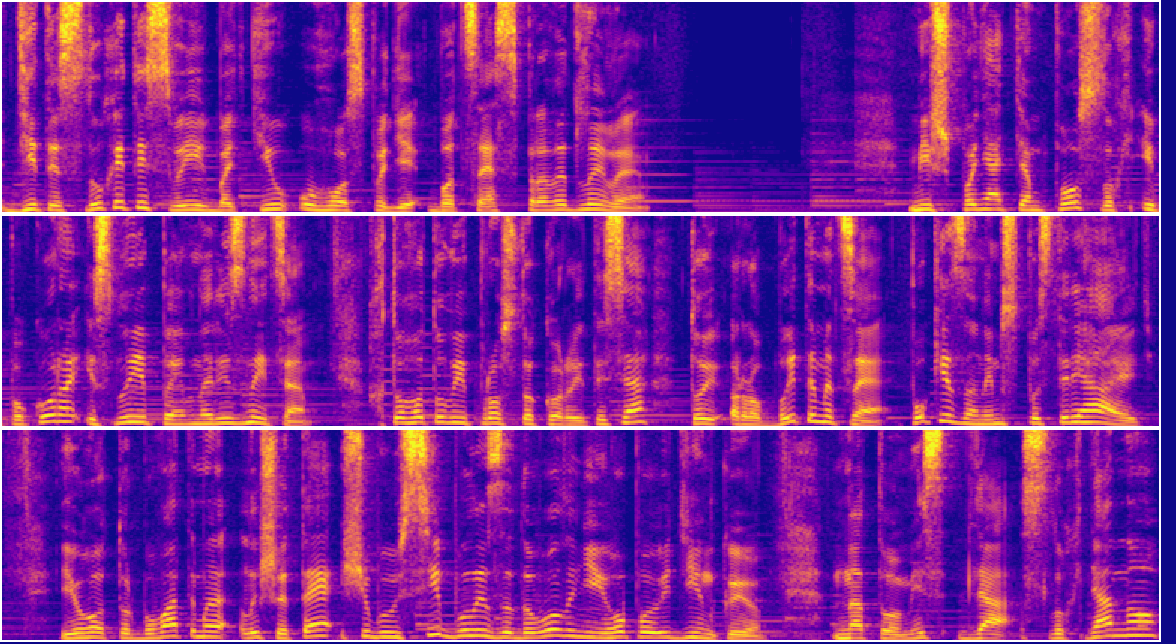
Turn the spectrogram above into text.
Діти, слухайте своїх батьків у Господі, бо це справедливе. Між поняттям послух і покора існує певна різниця. Хто готовий просто коритися, той робитиме це, поки за ним спостерігають. Його турбуватиме лише те, щоб усі були задоволені його поведінкою. Натомість для слухняного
